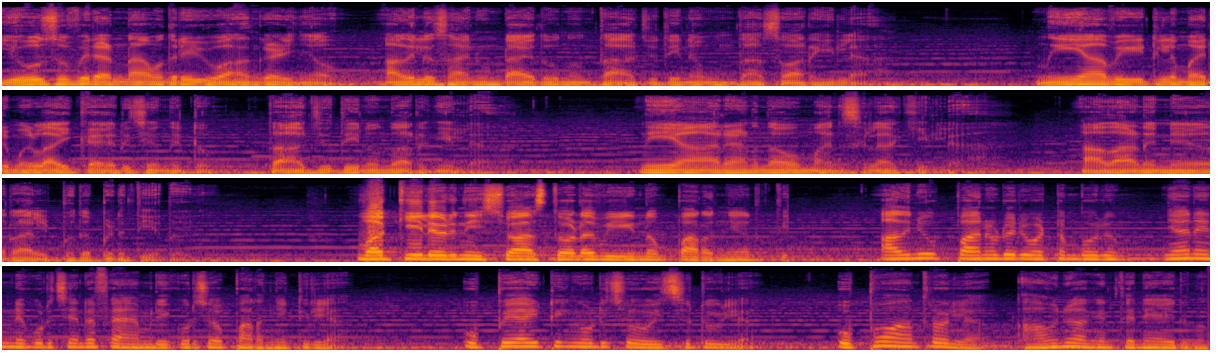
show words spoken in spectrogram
യൂസുഫ് രണ്ടാമതൊരു വിവാഹം കഴിഞ്ഞോ? അതിൽ സനുണ്ടായതൊന്നും താജുദ്ദീനോ മുന്താസോ അറിയില്ല. നീ ആ വീട്ടിൽ മരുമകളായി കയറി ചെന്നിട്ടും താജുദ്ദീനൊന്നും അറിഞ്ഞില്ല. നീ ആരാണെന്ന് അവൻ മനസ്സിലാക്കിയില്ല. അതാണ് എന്നെ ഏറെ അത്ഭുതപ്പെടുത്തിയത്. വക്കീൽ ഒരു നിശ്വാസത്തോടെ വീണ്ടും പറഞ്ഞു നിർത്തി. അതിന് ഉപ്പാനോട് ഒരു വട്ടം പോലും ഞാൻ എന്നെക്കുറിച്ച് എന്റെ ഫാമിലിയെക്കുറിച്ചോ പറഞ്ഞിട്ടില്ല. ഉപ്പയായിട്ട് ഇങ്ങോട്ട് ചോദിച്ചിട്ടുമില്ല. ഉപ്പ മാത്രമല്ല അവനും അങ്ങനെ തന്നെയായിരുന്നു.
